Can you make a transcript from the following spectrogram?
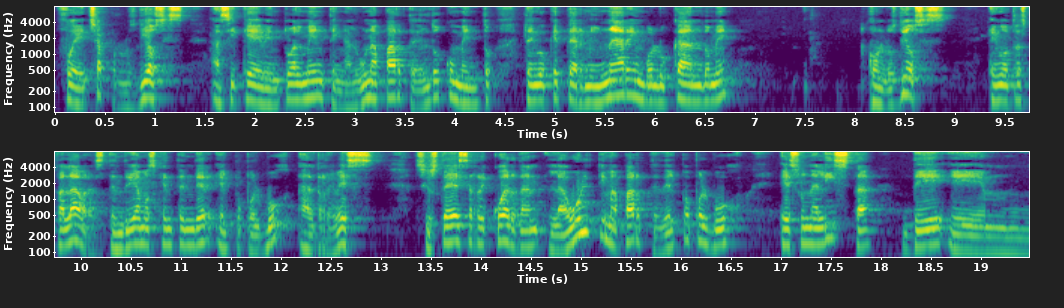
fue hecha por los dioses. Así que eventualmente en alguna parte del documento tengo que terminar involucrándome con los dioses. En otras palabras, tendríamos que entender el Popol Vuh al revés. Si ustedes recuerdan, la última parte del Popol Vuh es una lista de, em,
